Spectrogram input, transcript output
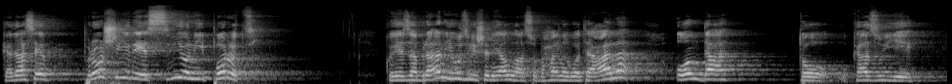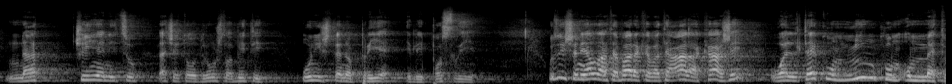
kada se prošire svi oni poroci koje je zabranio uzvišeni Allah subhanahu wa ta'ala, onda to ukazuje na činjenicu da će to društvo biti uništeno prije ili poslije. Uzvišeni Allah tabaraka wa ta'ala kaže وَلْتَكُمْ مِنْكُمْ أُمَّةٌ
